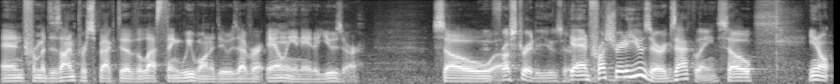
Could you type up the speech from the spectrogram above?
And from a design perspective, the last thing we want to do is ever alienate a user. So and frustrate a user. Yeah, and frustrate a user exactly. So, you know,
